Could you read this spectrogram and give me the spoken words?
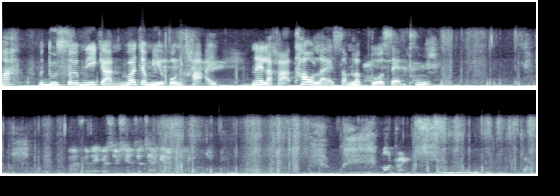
มามาดูเซิร์ฟนี้กันว่าจะมีคนขาย ในราคาเท่าไหร่สำหรับตัวแสนถูกสาม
